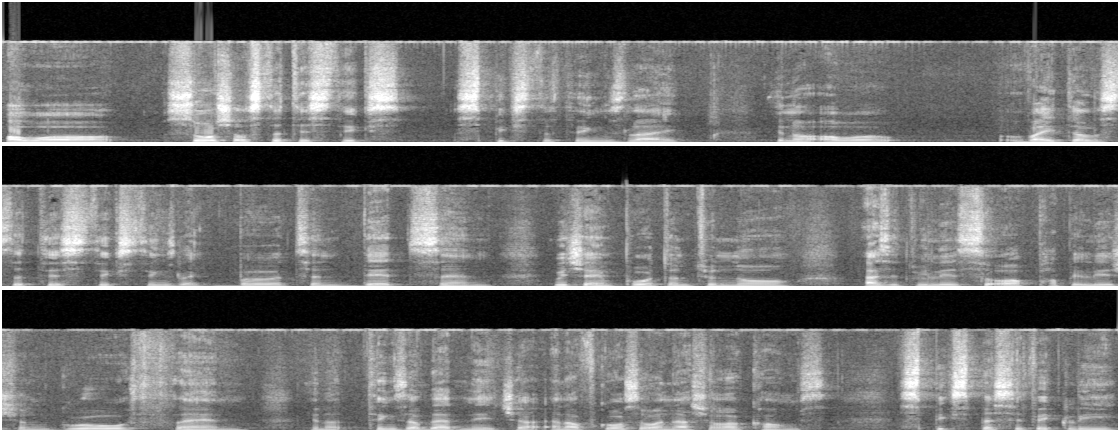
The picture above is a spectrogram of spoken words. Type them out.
Our social statistics speaks to things like, you know, our vital statistics, things like births and deaths, and which are important to know as it relates to our population growth and you know things of that nature. And of course, our national accounts speak specifically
